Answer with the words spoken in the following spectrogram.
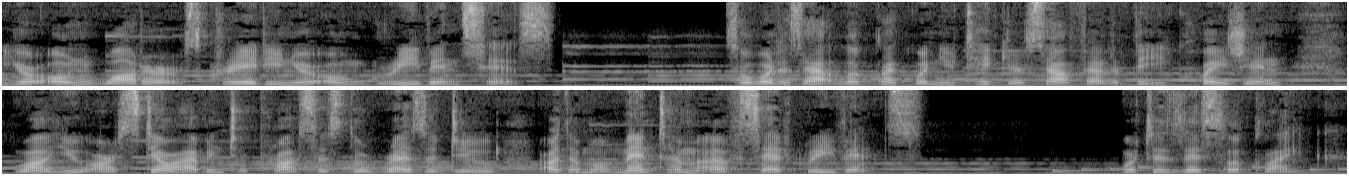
your own waters, creating your own grievances. So, what does that look like when you take yourself out of the equation while you are still having to process the residue or the momentum of said grievance? What does this look like?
